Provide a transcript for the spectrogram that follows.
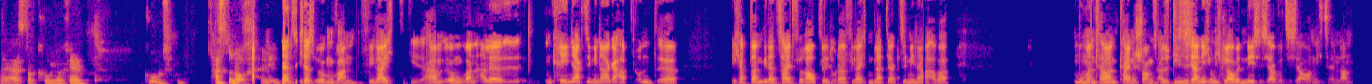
Ja, ist doch cool, okay. Gut. Hast du noch. Ändert sich das irgendwann? Vielleicht haben irgendwann alle äh, ein Krähenjagdseminar gehabt und äh, ich habe dann wieder Zeit für Raubwild oder vielleicht ein Blattjagdseminar, aber momentan keine Chance. Also dieses Jahr nicht und ich glaube, nächstes Jahr wird sich ja auch nichts ändern.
